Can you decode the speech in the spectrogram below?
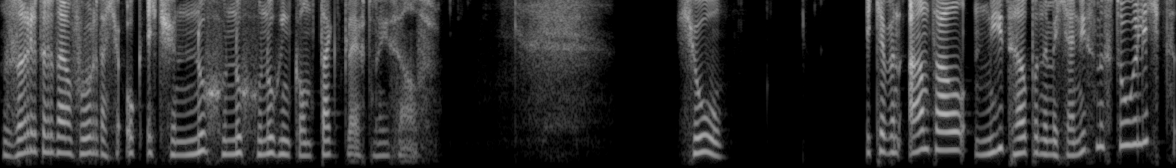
zorg er dan voor dat je ook echt genoeg, genoeg, genoeg in contact blijft met jezelf. Goed. Ik heb een aantal niet helpende mechanismes toegelicht.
